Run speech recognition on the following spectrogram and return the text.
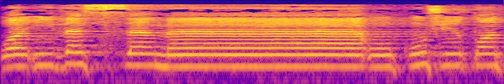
وَإِذَا السَّمَاءُ كُشِطَتْ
